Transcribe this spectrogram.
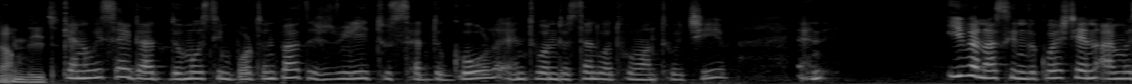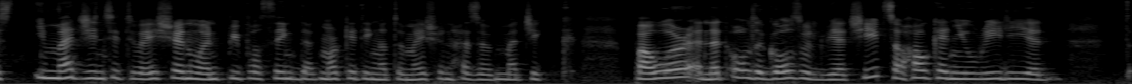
Yeah. indeed Can we say that the most important part is really to set the goal and to understand what we want to achieve? And even asking the question, I must imagine situation when people think that marketing automation has a magic power and that all the goals will be achieved. So how can you really uh, t-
